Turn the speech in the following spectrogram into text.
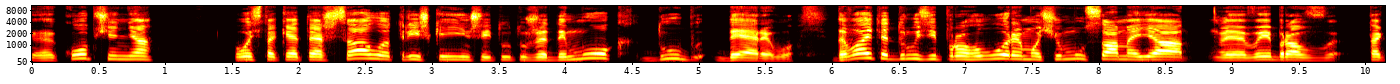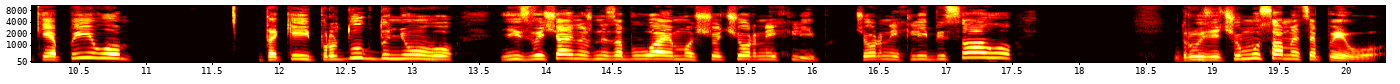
е, копчення. Ось таке теж сало, трішки інший. Тут уже димок, дуб, дерево. Давайте, друзі, проговоримо, чому саме я е, вибрав таке пиво, такий продукт до нього. І, звичайно ж, не забуваємо, що чорний хліб. Чорний хліб і сало. Друзі, чому саме це пиво?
